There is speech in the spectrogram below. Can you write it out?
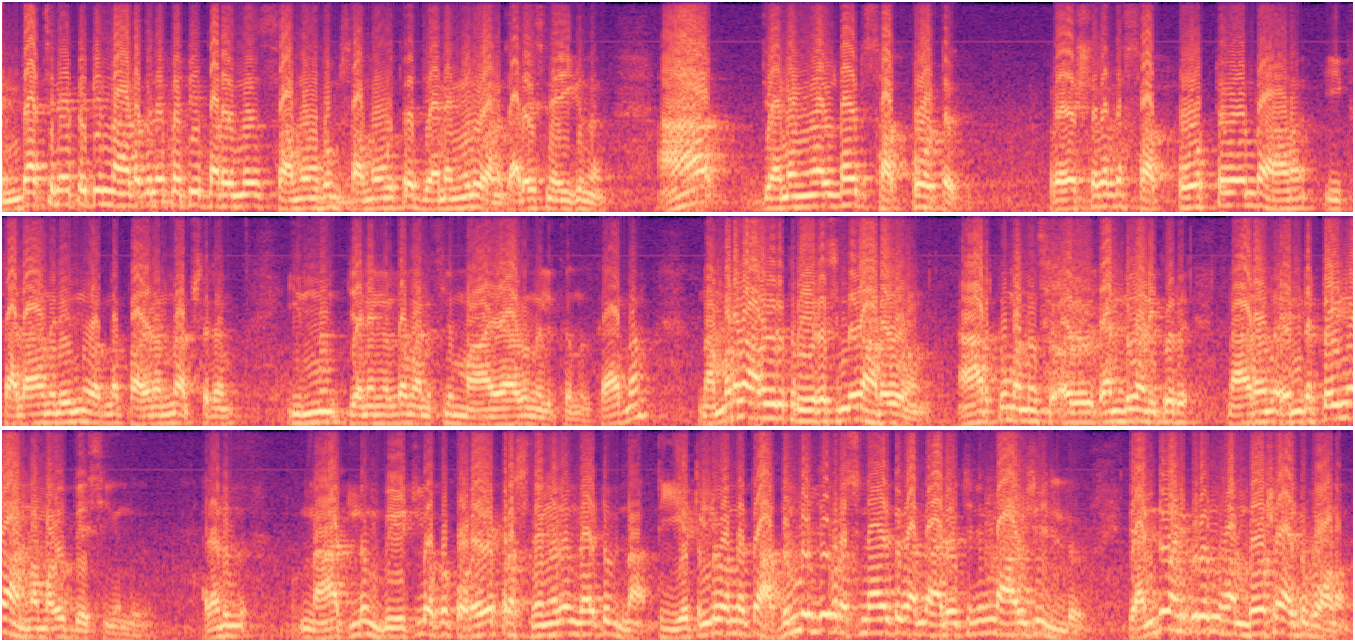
എന്റെ അച്ഛനെ പറ്റി നാടകത്തിനെ പറ്റി പറയുന്നത് സമൂഹം സമൂഹത്തിലെ ജനങ്ങളുമാണ് കലയെ സ്നേഹിക്കുന്നത്. ആ ജനങ്ങളുടെ സപ്പോർട്ട് പ്രേക്ഷകരുടെ സപ്പോർട്ട് കൊണ്ടാണ് ഈ കലാനിലയം പറഞ്ഞ പതിനൊന്ന് അക്ഷരം ഇന്നും ജനങ്ങളുടെ മനസ്സിൽ മായാതെ നിൽക്കുന്നത്. കാരണം നമ്മുടെ നാളെ ഒരു പ്രിയദർശന്റെ നാടകമാണ്. ആർക്കും വന്ന രണ്ട് മണിക്കൂർ നാടകം ആണ് നമ്മൾ ഉദ്ദേശിക്കുന്നത്. അല്ലാണ്ട് നാട്ടിലും വീട്ടിലും ഒക്കെ കുറെ പ്രശ്നങ്ങൾ ഉണ്ടായിട്ട് തിയേറ്ററിൽ വന്നിട്ട് അതും വലിയ പ്രശ്നമായിട്ട് കണ്ട് ആലോചിച്ചിട്ടുണ്ടെങ്കിൽ ആവശ്യമില്ലല്ലോ. രണ്ട് മണിക്കൂർ ഒന്ന് സന്തോഷമായിട്ട് പോകണം.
